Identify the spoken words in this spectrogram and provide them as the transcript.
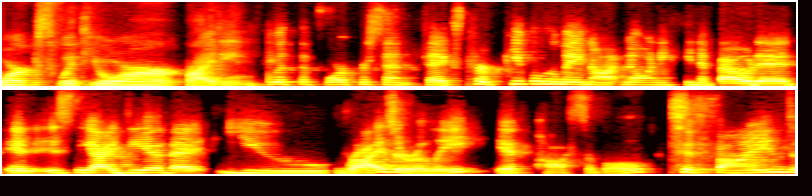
works with your writing? With the 4% fix, for people who may not know anything about it, it is the idea that you rise early, if possible, to find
